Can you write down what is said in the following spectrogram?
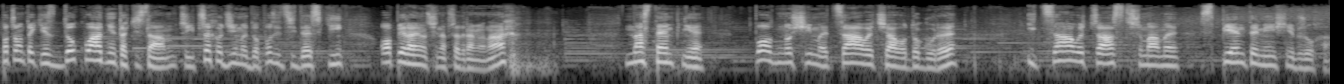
Początek jest dokładnie taki sam, czyli przechodzimy do pozycji deski, opierając się na przedramionach. Następnie podnosimy całe ciało do góry i cały czas trzymamy spięte mięśnie brzucha.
